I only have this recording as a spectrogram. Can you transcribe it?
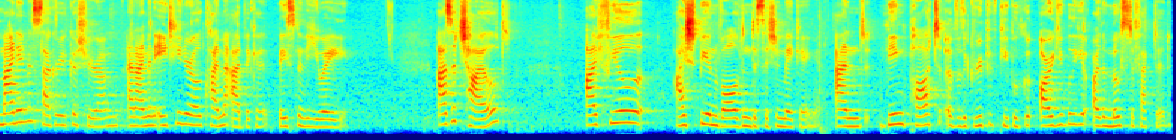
My name is Sagarika Sriram, and I'm an 18 year old climate advocate based in the UAE. As a child, I feel I should be involved in decision making and being part of the group of people who arguably are the most affected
